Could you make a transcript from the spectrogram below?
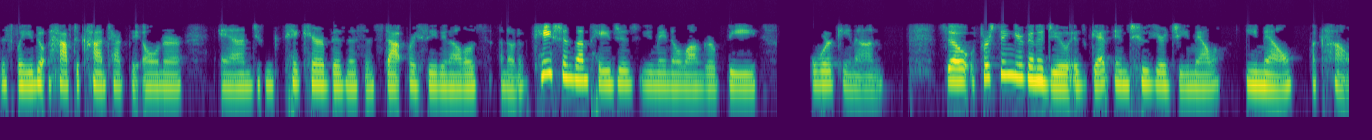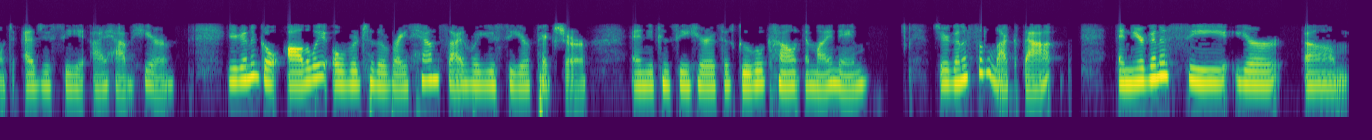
This way you don't have to contact the owner and you can take care of business and stop receiving all those notifications on pages you may no longer be working on. So first thing you're going to do is get into your Gmail email account as you see I have here. You're going to go all the way over to the right hand side where you see your picture and you can see here it says Google account and my name. So you're going to select that and you're going to see your um,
